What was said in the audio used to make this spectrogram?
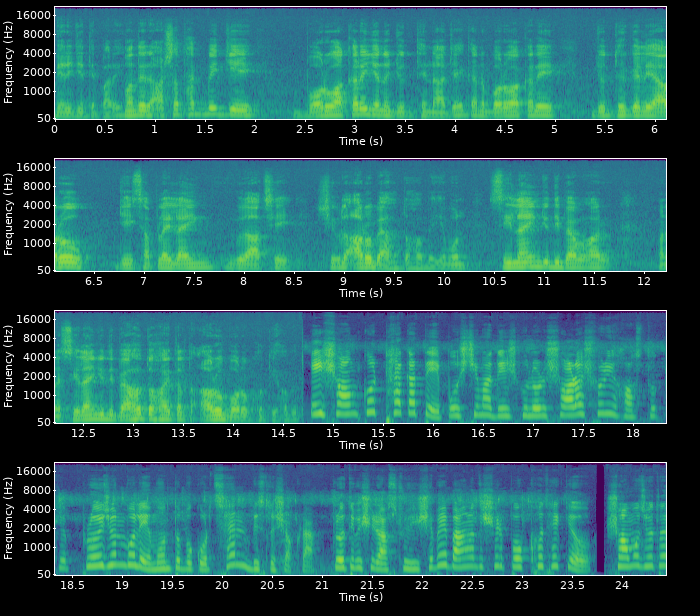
বেড়ে যেতে পারে। আমাদের আশা থাকবে যে, বড় আকারে যেন যুদ্ধে না যায়। কারণ, বড় আকারে যুদ্ধ গেলে আরও যে সাপ্লাই লাইনগুলো আছে, সেগুলো আরও ব্যাহত হবে। এবং সি লাইন যদি ব্যবহার মানে সেলাইন যদি ব্যাহত হয় তাহলে তো আরও বড় ক্ষতি হবে। এই সংকট ঠেকাতে পশ্চিমা দেশগুলোর সরাসরি হস্তক্ষেপ প্রয়োজন বলে মন্তব্য করছেন বিশ্লেষকরা। প্রতিবেশী রাষ্ট্র হিসেবে বাংলাদেশের পক্ষ থেকেও সমঝোতা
